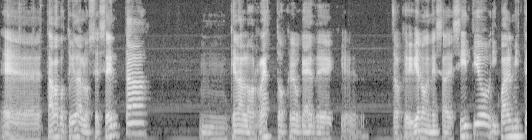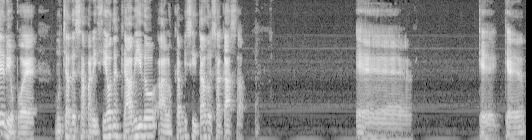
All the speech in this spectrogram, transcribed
Eh, estaba construida en los 60. Mm, quedan los restos, creo que es de, de los que vivieron en ese sitio. ¿Y cuál es el misterio? Pues muchas desapariciones que ha habido a los que han visitado esa casa. Eh, que, que,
